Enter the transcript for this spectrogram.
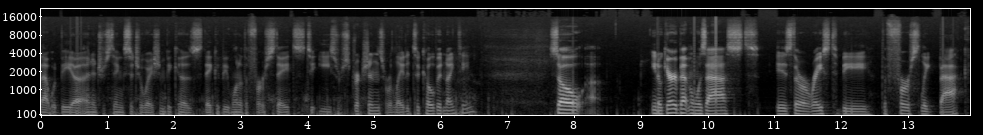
that would be a, an interesting situation because they could be one of the first states to ease restrictions related to COVID 19. So, uh, you know, Gary Bettman was asked, is there a race to be the first league back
